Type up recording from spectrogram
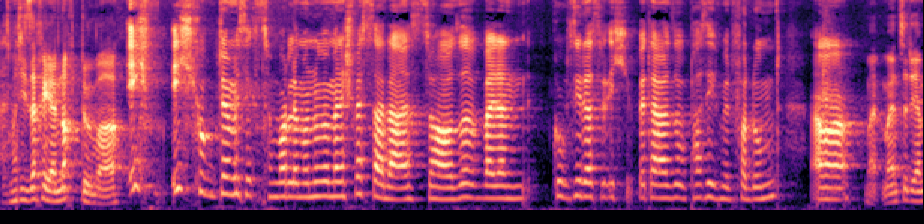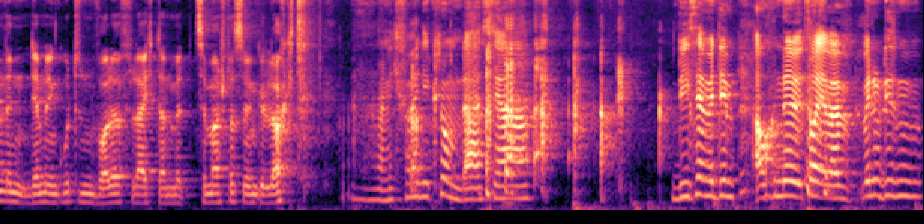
Das macht die Sache ja noch dümmer. Ich, ich gucke Germany's Next Topmodel immer nur, wenn meine Schwester da ist zu Hause, weil dann guckt sie das und ich werde da so passiv mit verdummt. Aber Me- Meinst du, die haben den, die haben den guten Wolle vielleicht dann mit Zimmerschlüsseln gelockt? nicht für Heidi Klum, da ist ja. Die ist ja mit dem, auch ne, sorry, aber wenn du diesem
